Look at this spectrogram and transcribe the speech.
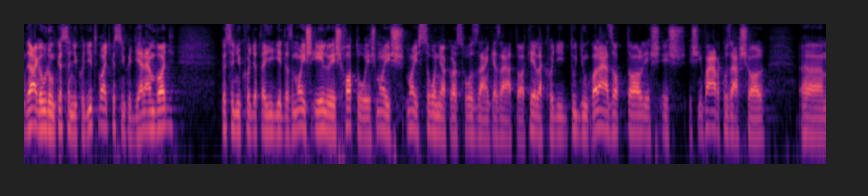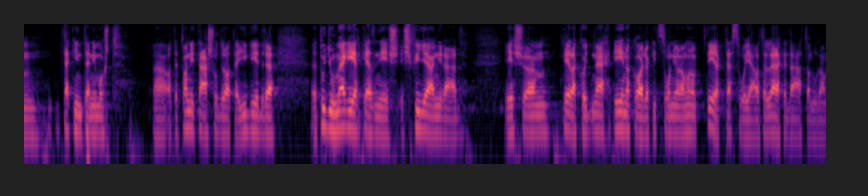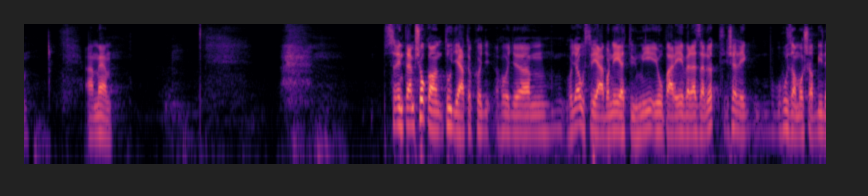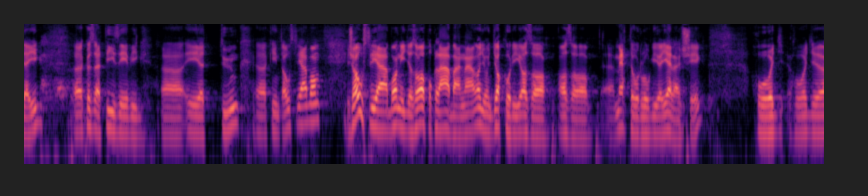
Drága Úrunk, köszönjük, hogy itt vagy, köszönjük, hogy jelen vagy, köszönjük, hogy a Te ígéd az ma is élő és ható, és ma is, ma is szólni akarsz hozzánk ezáltal. Kérlek, hogy így tudjunk alázattal és, és, és várakozással um, tekinteni most a Te tanításodra, a Te ígédre, tudjunk megérkezni és, és figyelni rád. És um, kérlek, hogy ne én akarjak itt szólni, hanem hogy tényleg Te szóljál a Te lelked által, Uram. Amen. Szerintem sokan tudjátok, hogy, hogy, hogy Ausztriában éltünk mi jó pár évvel ezelőtt, és elég húzamosabb ideig, közel tíz évig éltünk kint Ausztriában. És Ausztriában, így az Alpok lábánál nagyon gyakori az a, az a meteorológiai jelenség, hogy, hogy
